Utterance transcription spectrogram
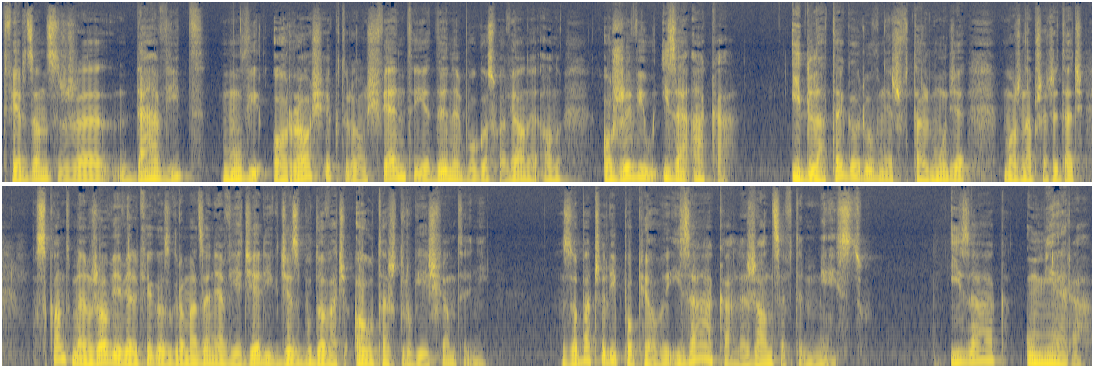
twierdząc, że Dawid mówi o rosie, którą święty, jedyny, błogosławiony On ożywił Izaaka – i dlatego również w Talmudzie można przeczytać, skąd mężowie Wielkiego Zgromadzenia wiedzieli, gdzie zbudować ołtarz drugiej świątyni. Zobaczyli popioły Izaaka leżące w tym miejscu. Izaak umiera.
